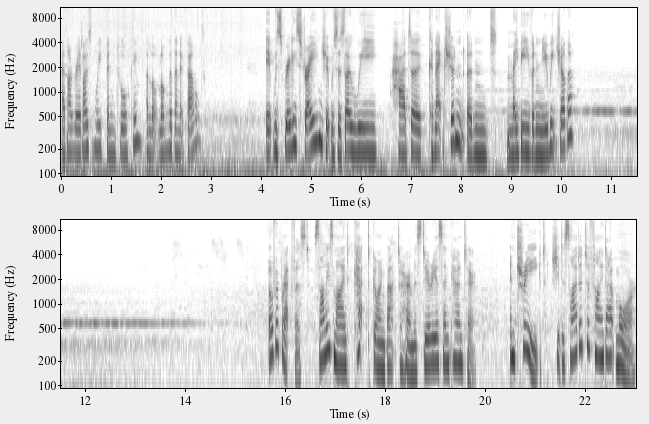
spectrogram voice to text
and I realised we'd been talking a lot longer than it felt. It was really strange. It was as though we had a connection and maybe even knew each other. Over breakfast, Sally's mind kept going back to her mysterious encounter. Intrigued, she decided to find out more.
